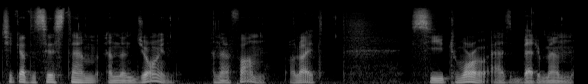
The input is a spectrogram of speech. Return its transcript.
check out the system, and then join and have fun. All right. See you tomorrow as better men.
